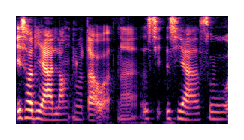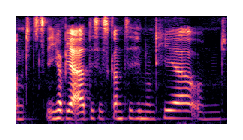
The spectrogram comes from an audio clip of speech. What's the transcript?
Es hat ja lang nur dauert, ne? Es ist ja so und ich habe ja auch dieses ganze Hin und Her und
